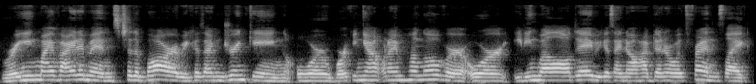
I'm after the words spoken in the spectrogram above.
bringing my vitamins to the bar because I'm drinking or working out when I'm hungover or eating well all day because I know I'll have dinner with friends. Like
